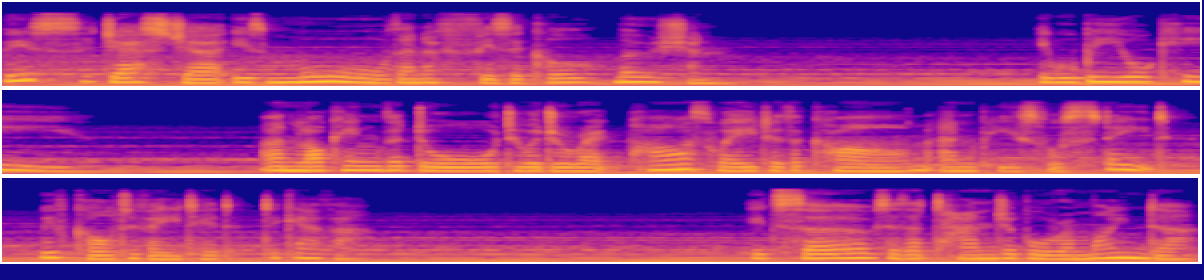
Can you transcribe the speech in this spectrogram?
This gesture is more than a physical motion. It will be your key unlocking the door to a direct pathway to the calm and peaceful state we've cultivated together. It serves as a tangible reminder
